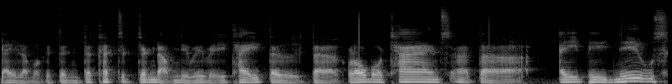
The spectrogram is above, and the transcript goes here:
Đây là một cái tin tức hết sức chấn động như quý vị thấy từ tờ Global Times, à, tờ AP News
